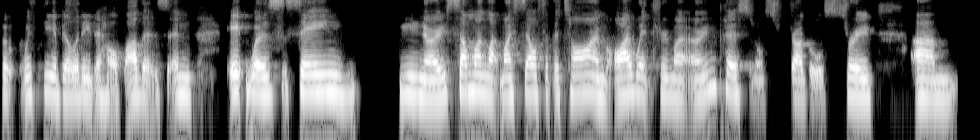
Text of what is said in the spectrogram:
but with the ability to help others. And it was seeing you know someone like myself at the time i went through my own personal struggles through um,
